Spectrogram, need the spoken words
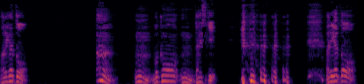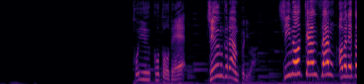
ありがとう。うん。うん。僕も、うん、大好き。ありがとうということで、準グランプリは、しのちゃんさんおめでと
